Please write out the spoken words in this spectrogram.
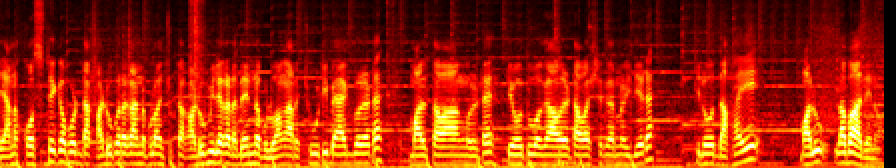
යන කොස්ට එක පොඩ අඩු කරන්න පුලන් චුට අඩුමිලකට දෙන්න පුළුවන් අර චුටි බෑග්ගලට මල්තවාන්ගලට යෝතුව ගාවලට අවශ්‍ය කරන විදියට කිලෝ දහයේ මලු ලබා දෙනවා.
